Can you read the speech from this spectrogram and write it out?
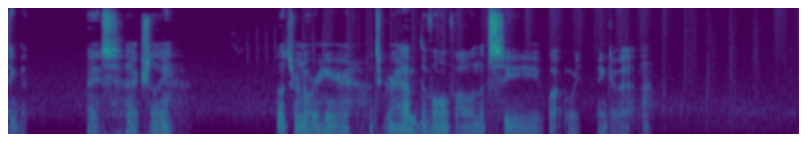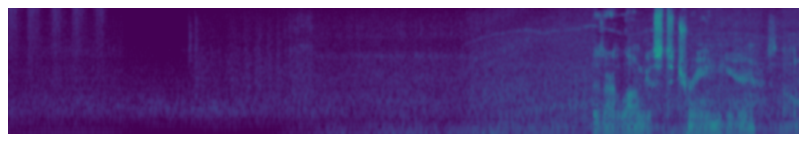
Think nice actually. let's run over here. Let's grab the Volvo and let's see what we think of it. This is our longest train here, so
